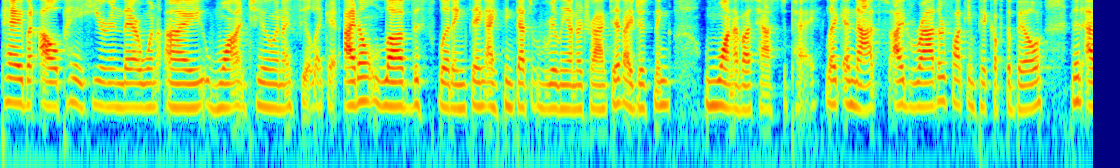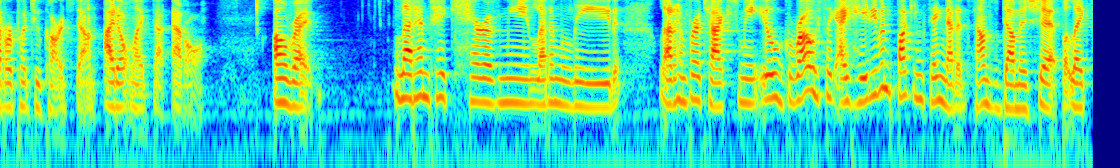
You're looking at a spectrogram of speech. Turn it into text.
pay, but I'll pay here and there when I want to and I feel like it. I don't love the splitting thing. I think that's really unattractive. I just think one of us has to pay. Like, and that's, I'd rather fucking pick up the bill than ever put two cards down. I don't like that at all. All right let him take care of me, let him lead, let him protect me. Ew, gross. Like, I hate even fucking saying that. It sounds dumb as shit, but like,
